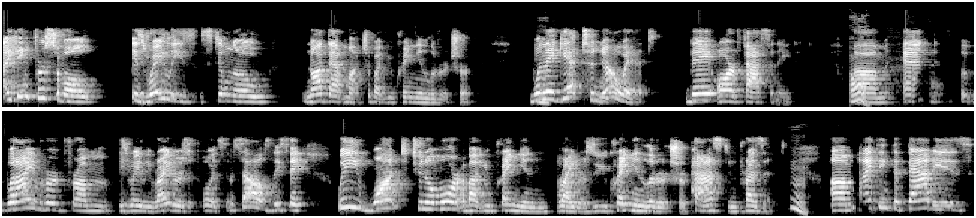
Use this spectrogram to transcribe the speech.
I think, first of all, Israelis still know not that much about Ukrainian literature. When mm. they get to know it, they are fascinated. Oh. Um, and what I have heard from Israeli writers, and poets themselves, they say, we want to know more about Ukrainian writers, Ukrainian literature, past and present. Hmm. Um, I think that that is,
